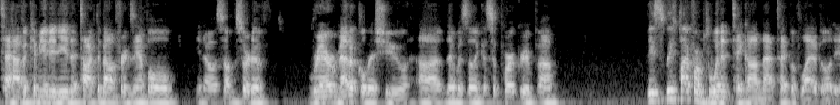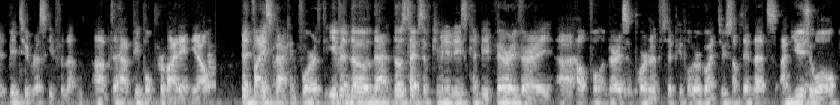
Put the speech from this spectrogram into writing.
to have a community that talked about, for example, you know some sort of rare medical issue uh, that was like a support group. Um, these these platforms wouldn't take on that type of liability. It'd be too risky for them um, to have people providing you know advice back and forth, even though that those types of communities can be very, very uh, helpful and very supportive to people who are going through something that's unusual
